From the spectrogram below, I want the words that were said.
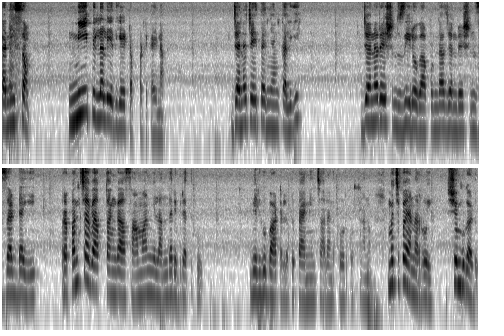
కనీసం మీ పిల్లలు ఎదిగేటప్పటికైనా జన చైతన్యం కలిగి జనరేషన్ జీరో కాకుండా జనరేషన్ జడ్ అయ్యి ప్రపంచవ్యాప్తంగా సామాన్యులందరి బ్రతుకు వెలుగుబాటలకు పయనించాలని కోరుకుంటున్నాను. మర్చిపోయాను రోయ్. శంభుగాడు.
